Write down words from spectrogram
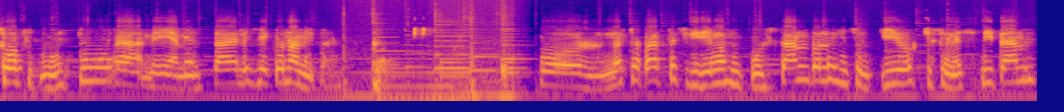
sociocultura medioambientales y económicos por nuestra parte seguiremos impulsando los incentivos que se necesitan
